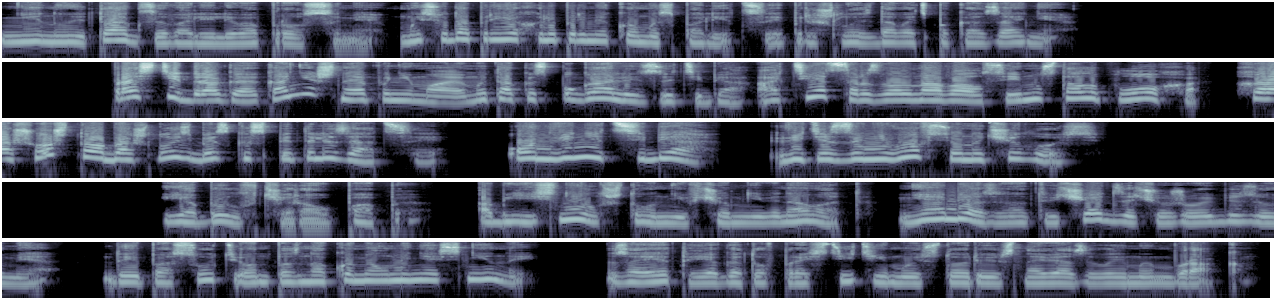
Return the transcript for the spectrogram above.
Нину и так завалили вопросами. Мы сюда приехали прямиком из полиции, пришлось давать показания. Прости, дорогая, конечно, я понимаю, мы так испугались за тебя. Отец разволновался, ему стало плохо. Хорошо, что обошлось без госпитализации. Он винит себя, ведь из-за него все началось. Я был вчера у папы. Объяснил, что он ни в чем не виноват. Не обязан отвечать за чужое безумие. Да и по сути он познакомил меня с Ниной. За это я готов простить ему историю с навязываемым браком.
